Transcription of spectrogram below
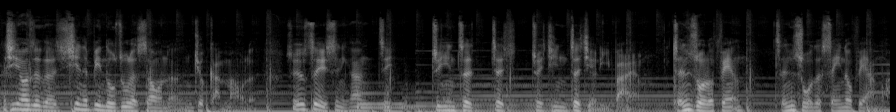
那吸到这个新的病毒株的时候呢，你就感冒了。所以说这也是你看这最近这这最近这几个礼拜啊，诊所的非常诊所的生意都非常好。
